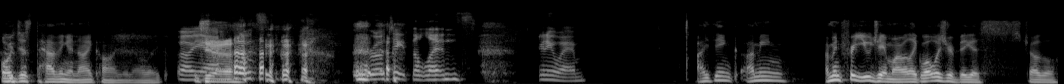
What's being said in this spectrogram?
or just having an icon, you know, like oh yeah, Yeah. Rotate, rotate the lens. Anyway, I think I mean I mean for you, Jamar, like what was your biggest struggle?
